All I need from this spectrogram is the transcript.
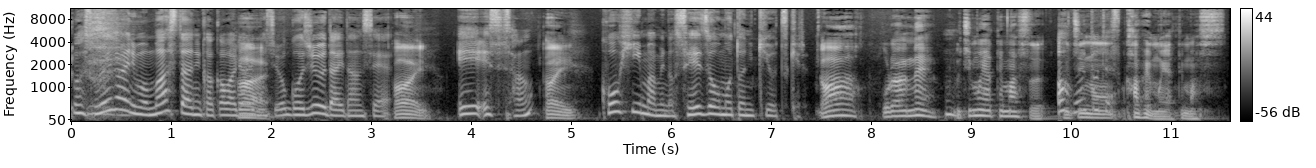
まあそれ以外にもマスターに関わりありますよ。五、十、代男性。はい。AS さん。はい。コーヒー豆の製造元に気をつける。ああ、これはね、うちもやってます。うちのカフェもやってます。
